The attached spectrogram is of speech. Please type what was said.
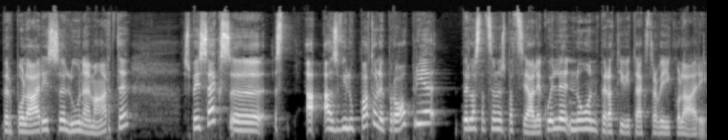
per Polaris, Luna e Marte? SpaceX eh, ha sviluppato le proprie per la stazione spaziale, quelle non per attività extraveicolari.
